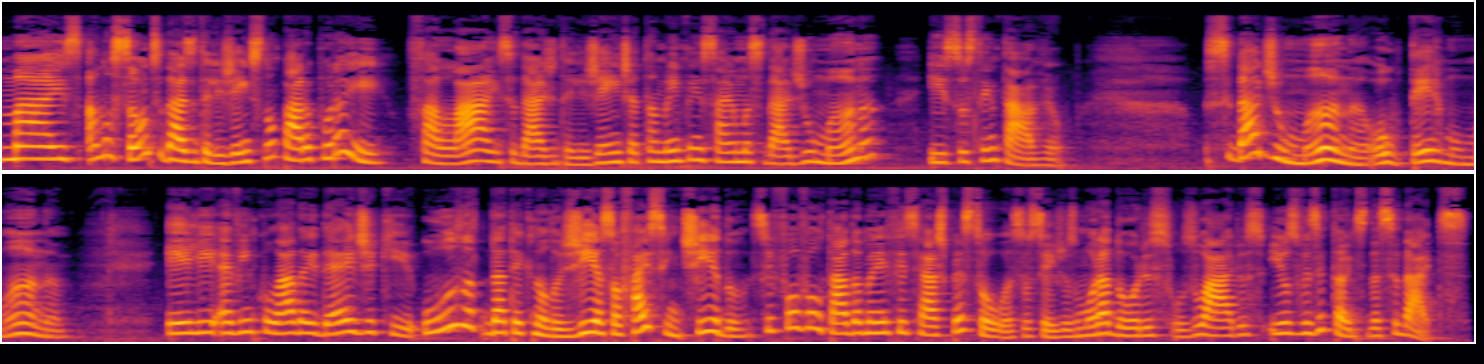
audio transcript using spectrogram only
Mas a noção de cidades inteligentes não para por aí. Falar em cidade inteligente é também pensar em uma cidade humana e sustentável. Cidade humana ou termo humana ele é vinculado à ideia de que o uso da tecnologia só faz sentido se for voltado a beneficiar as pessoas, ou seja, os moradores, usuários e os visitantes das cidades.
